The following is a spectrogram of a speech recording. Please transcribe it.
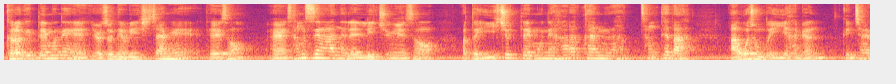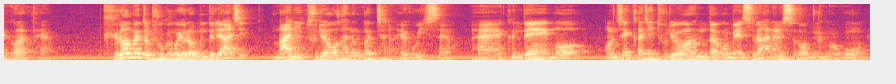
그렇기 때문에 여전히 우리 시장에 대해서 예, 상승하는 랠리 중에서 어떤 이슈 때문에 하락한 하- 상태다 라고 정도 이해하면 괜찮을 것 같아요. 그럼에도 불구하고 여러분들이 아직 많이 두려워하는 것 잘 알고 있어요. 예, 근데 뭐 언제까지 두려워한다고 매수를 안 할 수가 없는 거고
